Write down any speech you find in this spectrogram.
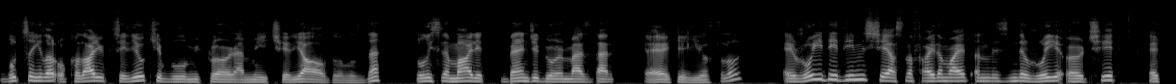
Bu sayılar o kadar yükseliyor ki bu mikro öğrenmeyi içeriye aldığınızda. Dolayısıyla maliyet bence görmezden e, geliyorsunuz. E, ROI dediğimiz şey aslında fayda maliyet analizinde ROI ölçeği e,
